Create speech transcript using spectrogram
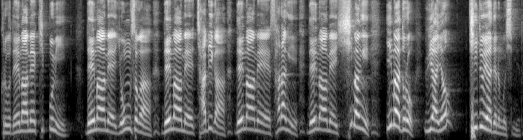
그리고 내 마음의 기쁨이 내 마음의 용서가, 내 마음의 자비가, 내 마음의 사랑이, 내 마음의 희망이 임하도록 위하여 기도해야 되는 것입니다.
